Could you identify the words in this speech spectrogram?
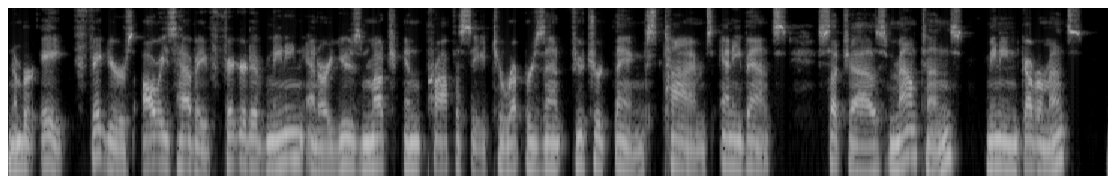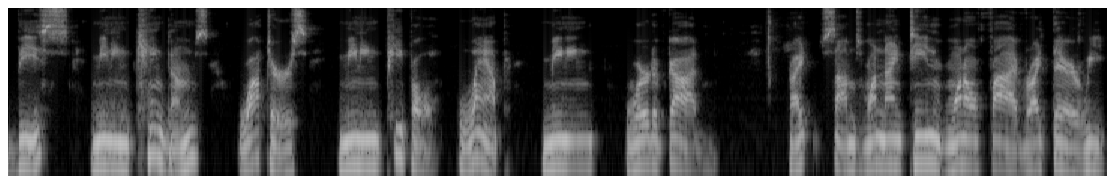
Number eight, figures always have a figurative meaning and are used much in prophecy to represent future things, times, and events, such as mountains, meaning governments, beasts, meaning kingdoms, waters, meaning people, lamp, meaning word of God right? Psalms 119, 105, right there. We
